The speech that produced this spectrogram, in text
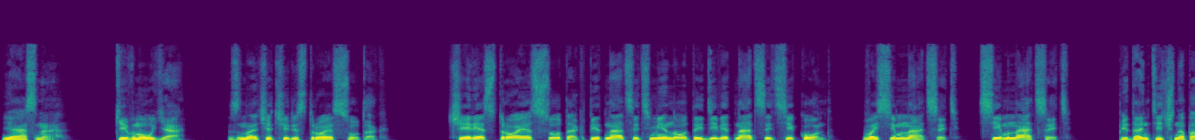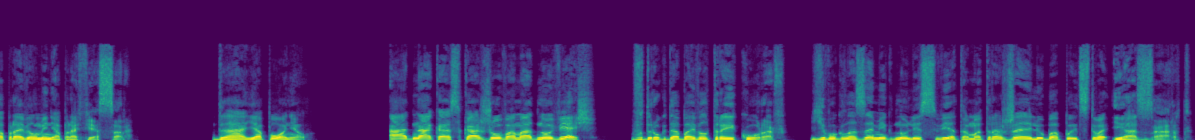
Ясно. Кивнул я. Значит, через трое суток. Через трое суток 15 минут и 19 секунд. 18. 17. Педантично поправил меня профессор. Да, я понял. Однако скажу вам одну вещь. Вдруг добавил Троекуров. Его глаза мигнули светом, отражая любопытство и азарт.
